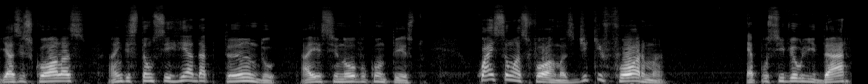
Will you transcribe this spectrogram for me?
e as escolas ainda estão se readaptando a esse novo contexto, quais são as formas, de que forma é possível lidar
